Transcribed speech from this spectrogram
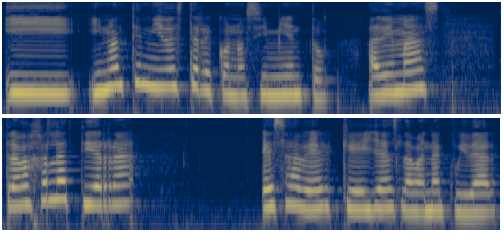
y, no han tenido este reconocimiento. Además, trabajar la tierra es saber que ellas la van a cuidar.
